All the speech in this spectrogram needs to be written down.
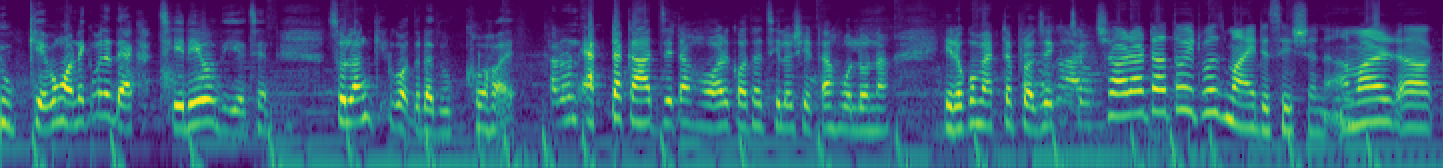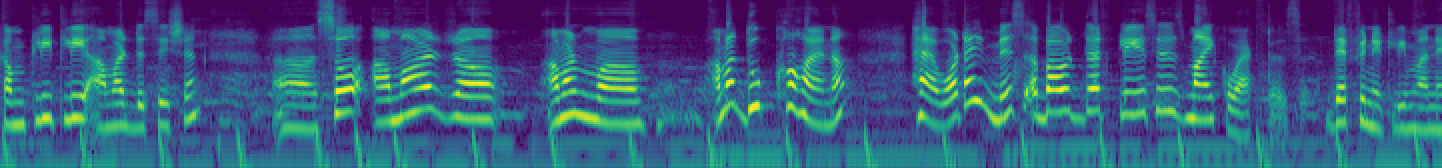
দুঃখে এবং অনেকে মানে দেখা ছেড়েও দিয়েছেন। সোলাঙ্কির কতটা দুঃখ হয়? কারণ একটা কাজ যেটা হওয়ার কথা ছিল সেটা হলো না। এরকম একটা প্রজেক্ট ছড়াটা তো ইট ওয়াজ মাই ডিসিশন আমার কমপ্লিটলি আমার ডিসিশন সো আমার আমার আমার দুঃখ হয় না। হ্যাঁ what I miss about that place is my co actors definitely মানে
